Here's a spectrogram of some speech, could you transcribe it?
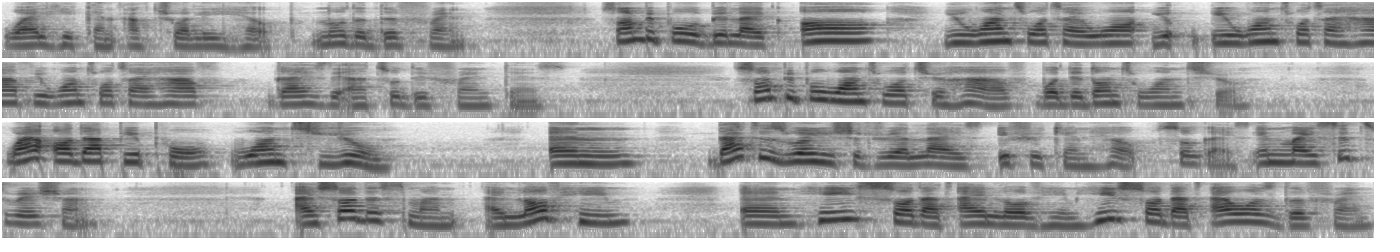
while he can actually help. Know the difference. Some people will be like, oh, you want what I want. You, you want what I have. You want what I have. Guys, they are two different things. Some people want what you have, but they don't want you. While other people want you. And that is where you should realize if you can help. So guys, in my situation, I saw this man, I love him, and he saw that I love him. He saw that I was different,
